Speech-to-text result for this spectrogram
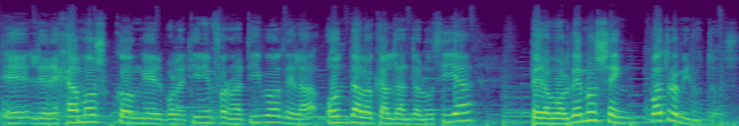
eh, le dejamos con el boletín informativo de la Onda Local de Andalucía, pero volvemos en cuatro minutos.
